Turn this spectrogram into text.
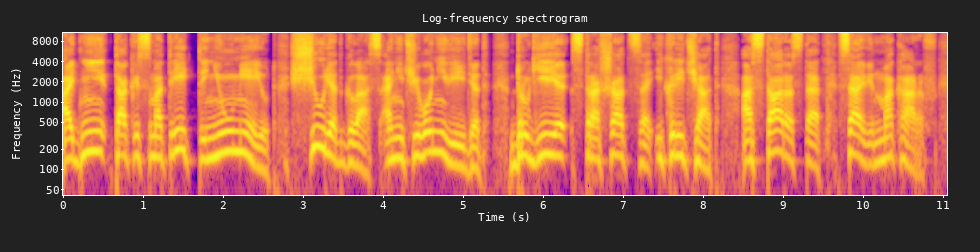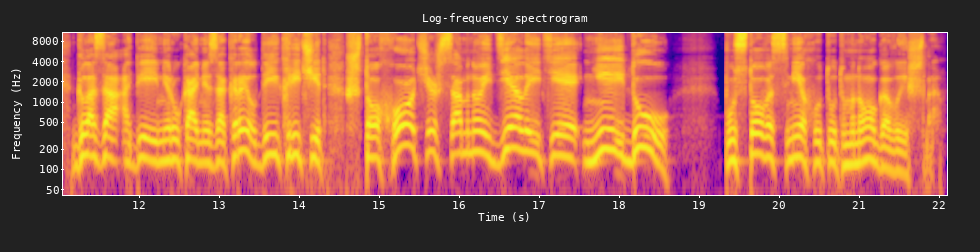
Одни так и смотреть-то не умеют, щурят глаз, а ничего не видят. Другие страшатся и кричат, а староста Савин Макаров глаза обеими руками закрыл, да и кричит, что хочешь со мной делайте, не иду. Пустого смеху тут много вышло.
